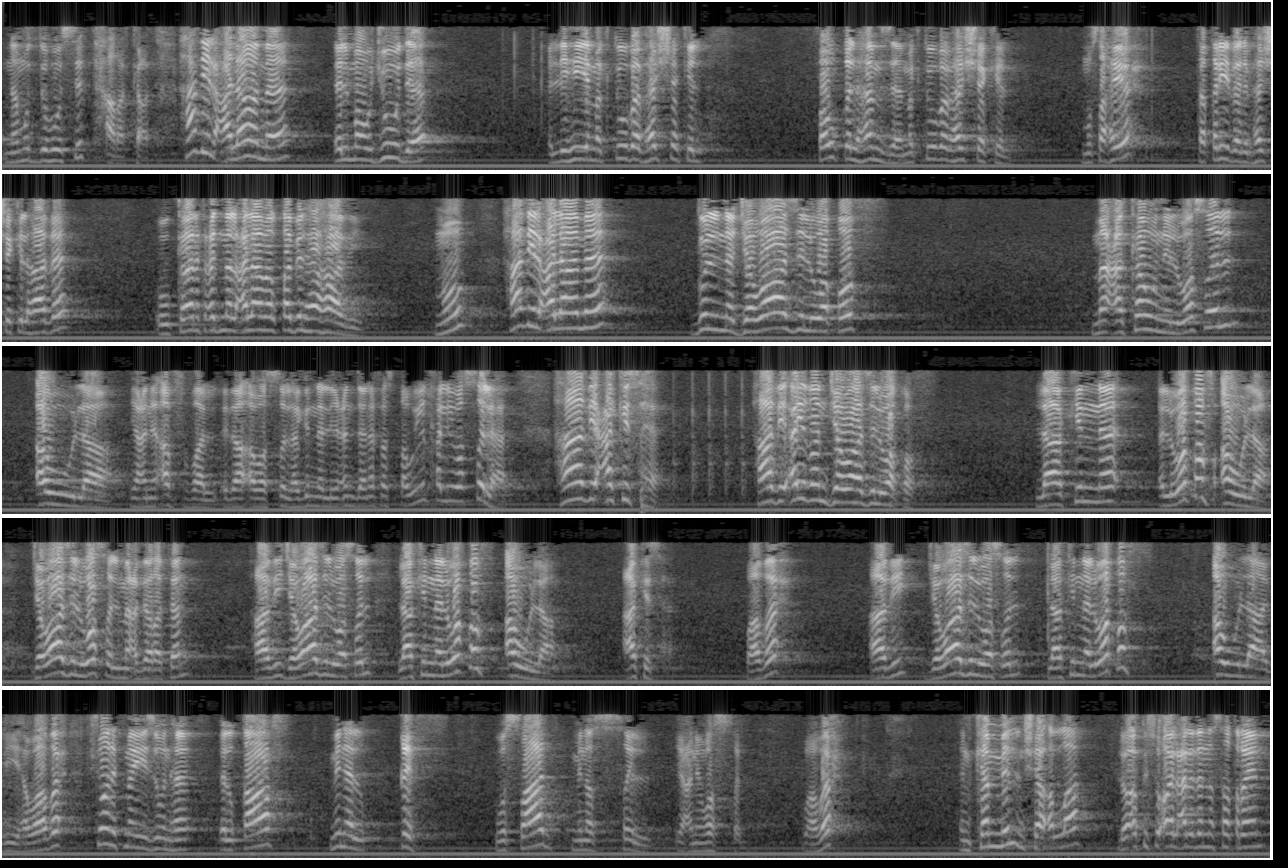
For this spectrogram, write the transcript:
نمده ست حركات. هذه العلامة الموجودة اللي هي مكتوبة بهالشكل فوق الهمزة مكتوبة بهالشكل. مو صحيح؟ تقريبا بهالشكل هذا. وكانت عندنا العلامة قبلها هذه. مو؟ هذه العلامة قلنا جواز الوقف مع كون الوصل أولى يعني أفضل إذا أوصلها. قلنا اللي عنده نفس طويل خلي يوصلها. هذه عكسها. هذه أيضا جواز الوقف. لكن الوقف أولى. جواز الوصل معذرة. هذه جواز الوصل لكن الوقف أولى. عكسها. واضح؟ هذه جواز الوصل لكن الوقف أولى بها واضح؟ شلون تميزونها؟ القاف من القف. والصاد من الصل يعني وصل. واضح؟ نكمل إن شاء الله. لو أكو سؤال على ذن السطرين؟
